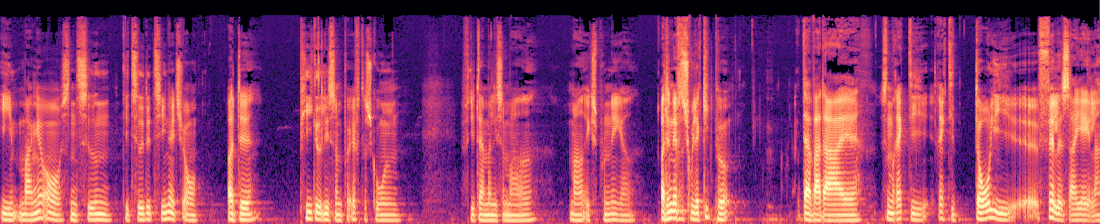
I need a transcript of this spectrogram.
i mange år, sådan siden de tidlige teenageår, og det peakede ligesom på efterskolen, fordi der er man ligesom meget, meget eksponeret. Og den efterskole, jeg gik på, der var der øh, sådan rigtig, rigtig dårlige øh, fællesarealer,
